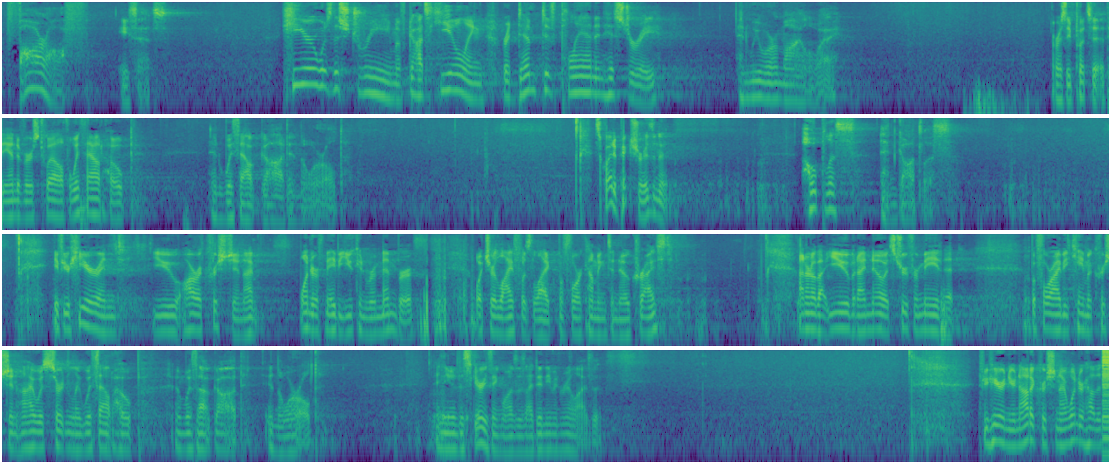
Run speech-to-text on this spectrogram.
Far off, he says. Here was the stream of God's healing, redemptive plan in history, and we were a mile away. Or as he puts it at the end of verse 12, without hope and without God in the world. It's quite a picture, isn't it? Hopeless and godless. If you're here and you are a Christian, I wonder if maybe you can remember what your life was like before coming to know Christ. I don't know about you, but I know it's true for me that before I became a Christian, I was certainly without hope and without God in the world. And you know, the scary thing was is I didn't even realize it. If you're here and you're not a Christian, I wonder how this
